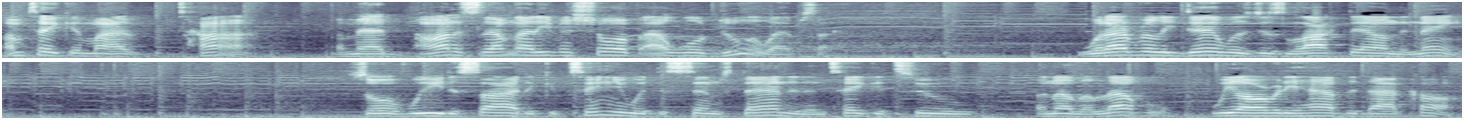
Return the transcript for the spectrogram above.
I'm taking my time. I mean, honestly, I'm not even sure if I will do a website. What I really did was just lock down the name. So if we decide to continue with the sim standard and take it to another level, we already have the .com.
